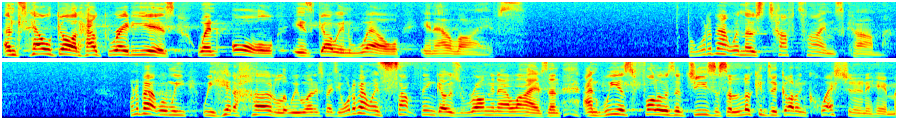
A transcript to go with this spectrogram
and tell God how great He is when all is going well in our lives. But what about when those tough times come? What about when we, we hit a hurdle that we weren't expecting? What about when something goes wrong in our lives and, and we, as followers of Jesus, are looking to God and questioning Him?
